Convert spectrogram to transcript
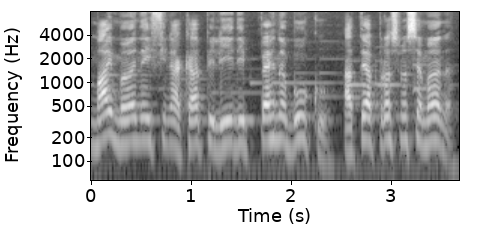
My Money Finacap Lead Pernambuco. Até a próxima semana.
